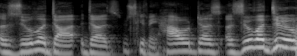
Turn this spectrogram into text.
Azula do- does? Excuse me. How does Azula do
